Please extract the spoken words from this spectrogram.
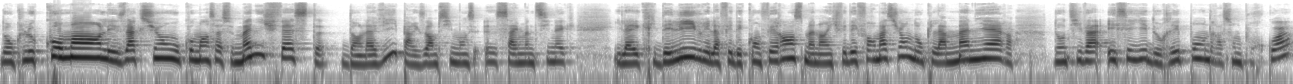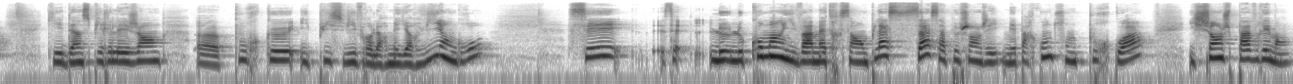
Donc le comment, les actions ou comment ça se manifeste dans la vie. Par exemple, euh, Simon Sinek, il a écrit des livres, il a fait des conférences, maintenant il fait des formations. Donc la manière dont il va essayer de répondre à son pourquoi, qui est d'inspirer les gens euh, pour qu'ils puissent vivre leur meilleure vie, en gros, c'est le, comment il va mettre ça en place, ça, ça peut changer. Mais par contre, son pourquoi, il change pas vraiment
